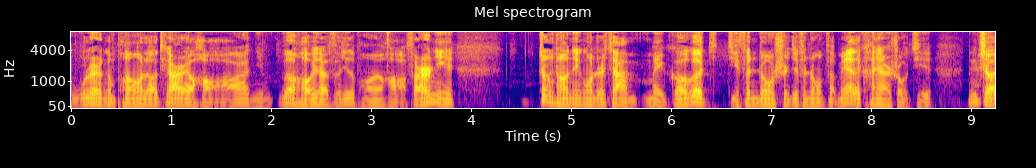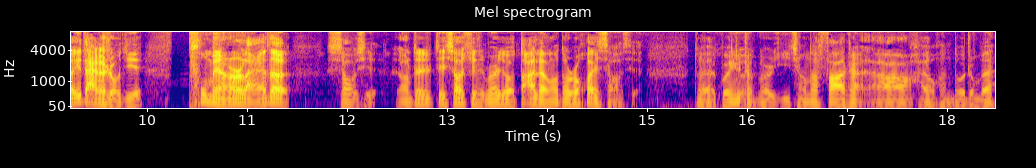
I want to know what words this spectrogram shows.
无论是跟朋友聊天也好啊，你问候一下自己的朋友也好，反正你正常情况之下，每隔个几分钟、十几分钟，怎么也得看一下手机。你只要一打开手机，扑面而来的消息，然后这这消息里边又有大量的都是坏消息，对，关于整个疫情的发展啊，还有很多正在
